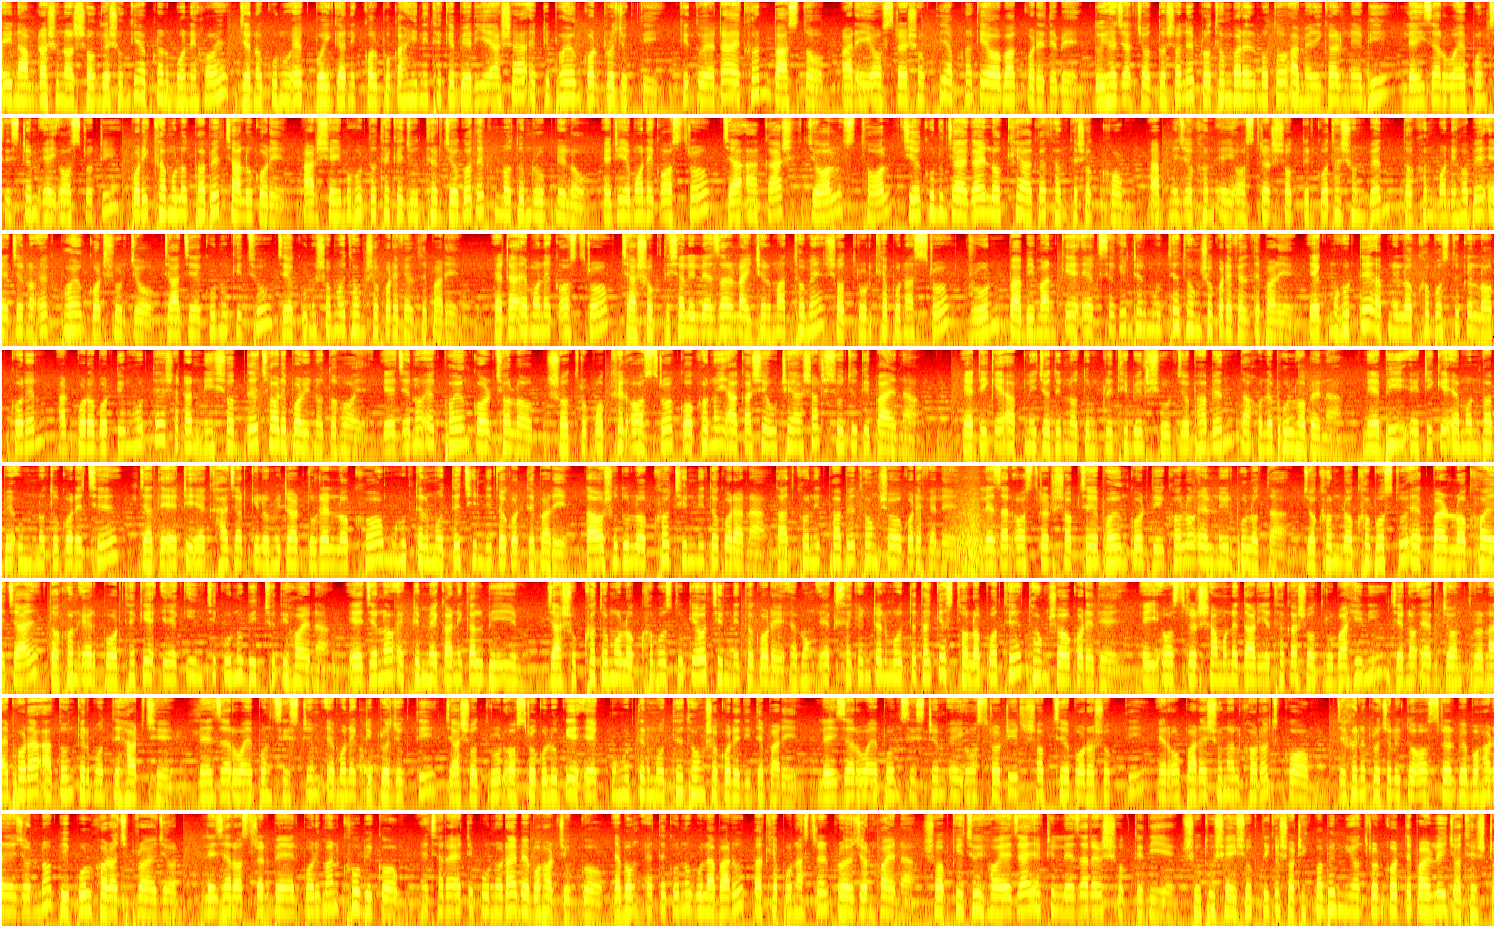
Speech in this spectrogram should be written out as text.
এই নামটা শোনার সঙ্গে সঙ্গে আপনার মনে হয় যেন কোনো এক বৈজ্ঞানিক কল্পকাহিনী থেকে বেরিয়ে আসা একটি ভয়ঙ্কর প্রযুক্তি। কিন্তু এটা এখন বাস্তব, আর এই অস্ত্রের শক্তি আপনাকে অবাক করে দেবে। দুই হাজার চোদ্দ সালে প্রথমবারের মতো আমেরিকার নেভি লেজার ওয়েপন সিস্টেম এই অস্ত্রটি পরীক্ষামূলকভাবে চালু করে, আর সেই মুহূর্ত থেকে যুদ্ধের জগৎ এক নতুন রূপ নিল। এটি এমন এক অস্ত্র যা আকাশ, জল, স্থল যে কোনো জায়গায় লক্ষ্যে আঘাত হানতে সক্ষম। আপনি যখন এই অস্ত্রের শক্তির কথা শুনবেন, তখন মনে হবে এ যেন এক ভয়ঙ্কর সূর্য, যা যে কোনো কিছু যে কোনো সময় ধ্বংস করে ফেলতে পারে। এটা এমন এক অস্ত্র যা শক্তিশালী লেজার লাইটের মাধ্যমে শত্রুর ক্ষেপণাস্ত্র, ড্রোন বা বিমানকে এক সেকেন্ডের মধ্যে ধ্বংস করে ফেলতে পারে। এক মুহূর্তে আপনি লক্ষ্যবস্তুকে লক করেন আর পরবর্তী মুহূর্তে সেটা নিঃশব্দে ছড়ে পরিণত হয়। এ যেন এক ভয়ঙ্কর ঝলক। শত্রুপক্ষের অস্ত্র কখনোই আকাশে উঠে আসার সুযোগই পায় না। এটিকে আপনি যদি নতুন পৃথিবীর সূর্য ভাবেন, তাহলে ভুল হবে না। নেভি এটিকে এমনভাবে উন্নত করেছে যাতে এটি এক হাজার কিলোমিটার দূরের লক্ষ্য মুহূর্তের মধ্যে চিহ্নিত করতে পারে। তাও শুধু লক্ষ্য চিহ্নিত করা না, তাৎক্ষণিকভাবে ধ্বংসও করে ফেলে। লেজার অস্ত্রের সবচেয়ে ভয়ঙ্কর দিক হলো এর নির্ভুলতা। যখন লক্ষ্যবস্তু একবার লক হয়ে যায়, তখন এরপর থেকে এক ইঞ্চি কোনো বিচ্যুতি হয় না। এ যেন একটি মেকানিক্যাল বিম। যা সূক্ষ্মতম লক্ষ্যবস্তুকেও চিহ্নিত করে এবং এক সেকেন্ডের মধ্যে তাকে স্থলপথে ধ্বংস করে দেয়। এই অস্ত্রের সামনে দাঁড়িয়ে থাকা শত্রু বাহিনী যেন এক যন্ত্রণায় ভরা আতঙ্কের মধ্যে হাঁটছে। লেজার ওয়েপন সিস্টেম এমন একটি প্রযুক্তি যা শত্রুর অস্ত্রগুলোকে এক মুহূর্তের মধ্যে ধ্বংস করে দিতে পারে। লেজার ওয়েপন সিস্টেম এই অস্ত্রটির সবচেয়ে বড় শক্তি, এর অপারেশনাল খরচ কম, যেখানে প্রচলিত অস্ত্রের ব্যবহারের জন্য বিপুল খরচ প্রয়োজন। লেজার অস্ত্রের ব্যয়ের পরিমাণ খুবই কম, এছাড়া এটি পুনরায় ব্যবহারযোগ্য এবং এতে কোনো গোলাবারুদ বা ক্ষেপণাস্ত্রের প্রয়োজন হয় না। সবকিছুই হয়ে যায় একটি লেজারের শক্তি দিয়ে। শুধু সেই শক্তিকে সঠিকভাবে নিয়ন্ত্রণ করতে পারলেই যথেষ্ট।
